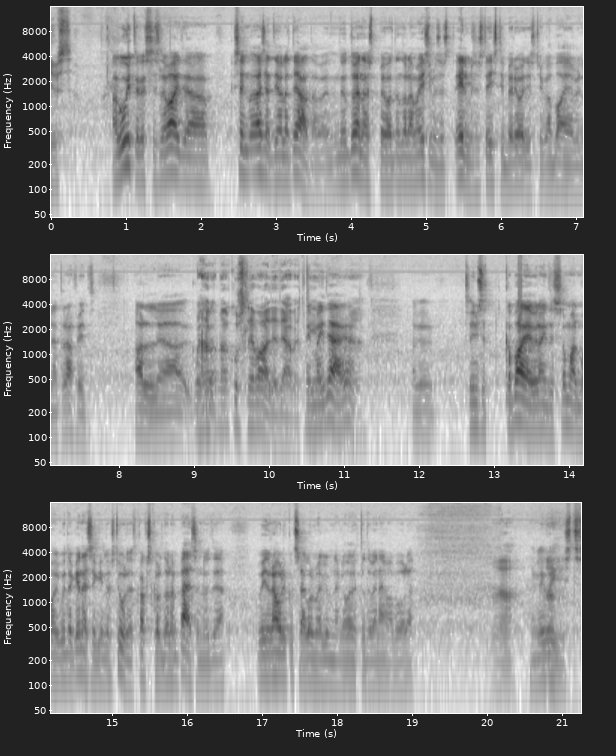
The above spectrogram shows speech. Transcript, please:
just. aga huvitav, kas siis Levadia need asjad ei ole teada või? tõenäoliselt peavad need olema esimesest, eelmisest Eesti perioodist ju Kabajevil need trahvid all ja. no, no kust Levadia teab, et. ei, ma ei tea jah ja., aga see ilmselt Kabajevile andis omal moel kuidagi enesekindlust juurde, et kaks korda olen pääsenud ja võin rahulikult saja kolmekümnega vajutada Venemaa poole. aga ei no. või vist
